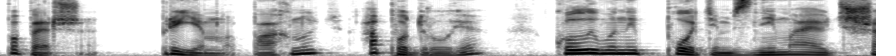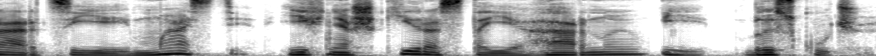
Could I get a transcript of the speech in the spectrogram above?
по-перше, приємно пахнуть, а по-друге, коли вони потім знімають шар цієї масті, їхня шкіра стає гарною і блискучою.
